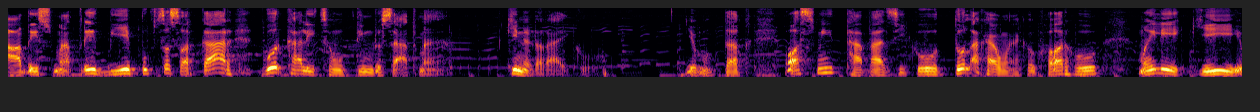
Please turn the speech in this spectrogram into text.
आदेश मात्रै दिए पुग्छ सरकार गोर्खाली छौ तिम्रो साथमा। किन डराएको? यो मुक्तक अस्मित थापाजीको दोलाखा उहाँको घर हो। मैले केही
